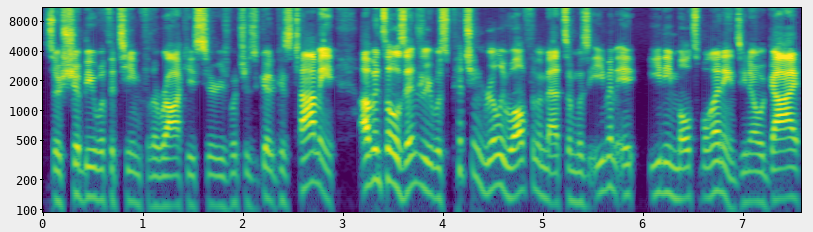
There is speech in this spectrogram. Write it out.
So should be with the team for the Rockies series, which is good because Tommy, up until his injury, was pitching really well for the Mets and was even eating multiple innings. You know, a guy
